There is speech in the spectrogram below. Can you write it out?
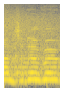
Down to the river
